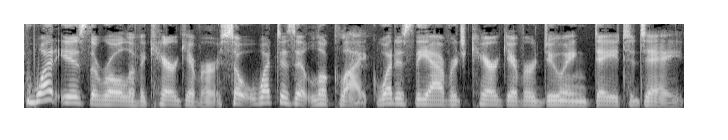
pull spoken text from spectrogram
What is the role of a caregiver? So, what does it look like? What is the average caregiver doing day to day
